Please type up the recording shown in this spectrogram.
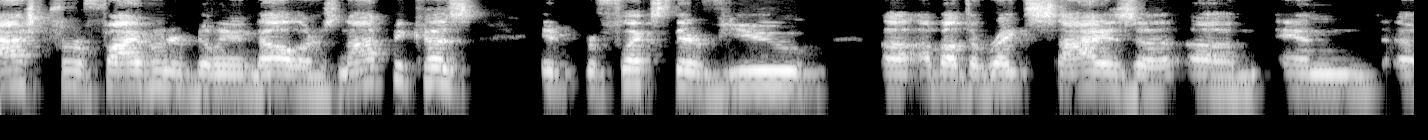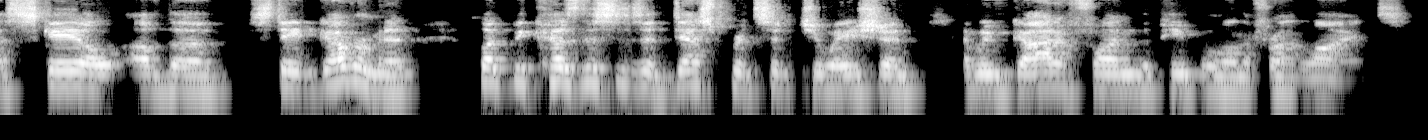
asked for $500 billion, not because it reflects their view uh, about the right size uh, um, and uh, scale of the state government, but because this is a desperate situation and we've got to fund the people on the front lines.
